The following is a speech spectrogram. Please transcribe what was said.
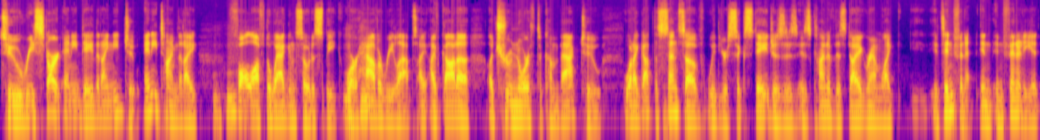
to restart any day that I need to, any time that I Mhm. fall off the wagon, so to speak, or Mhm. have a relapse. I, I've got a, a true north to come back to. What I got the sense of with your six stages is is kind of this diagram like it's infinite, in infinity. It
